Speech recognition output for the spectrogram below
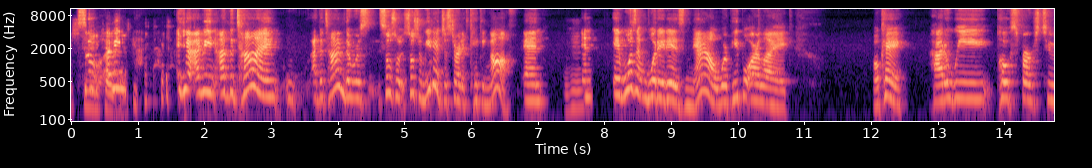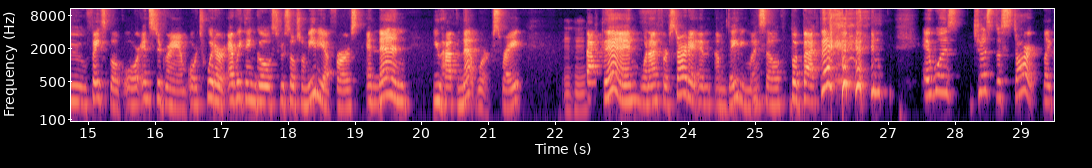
So I mean, yeah, I mean, at the time, at the time there was social social media just started kicking off, and Mm-hmm. And it wasn't what it is now, where people are like, okay, how do we post first to Facebook or Instagram or Twitter? Everything goes through social media first, and then you have the networks, right? Mm-hmm. Back then, when I first started, and I'm dating myself, but back then, it was just the start. Like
